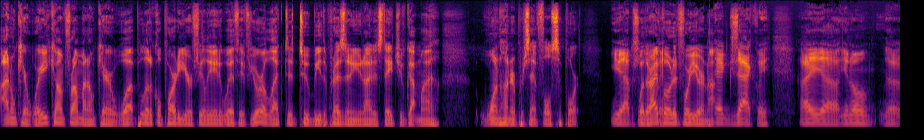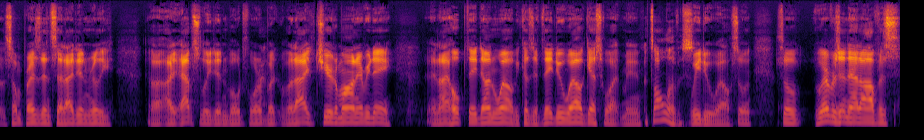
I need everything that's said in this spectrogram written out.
I don't care where you come from. I don't care what political party you're affiliated with. If you're elected to be the president of the United States, you've got my 100% full support, You absolutely whether I voted for you or not. Exactly. I, uh, you know, uh, some presidents that I didn't really, uh, I absolutely didn't vote for, but but I cheered them on every day, and I hope they done well because if they do well, guess what, man, It's all of us. we do well. So so whoever's in that office,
